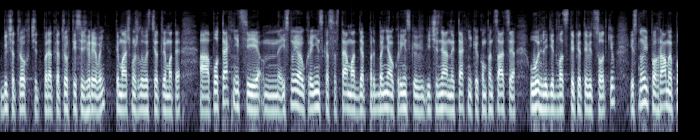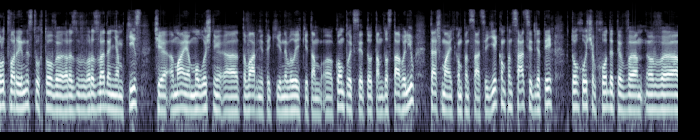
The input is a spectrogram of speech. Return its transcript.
більше трьох чи порядка трьох тисяч гривень. Ти маєш можливості отримати. А по техніці існує українська система для придбання української вітчизняної техніки. Компенсація у вигляді 25%. Існують програми по тваринництву, хто розведенням кіз чи має молочні е, товарні такі невеликі там е, комплекси, то там до 100 голів теж мають компенсації. Є компенсації для тих, хто хоче входити в, в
